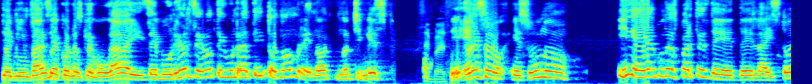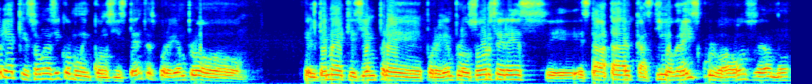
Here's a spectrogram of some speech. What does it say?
de mi infancia con los que jugaba y se murió el cerote en un ratito, no hombre, no, no chingues. Pues. Eh, eso es uno. Y hay algunas partes de, de, la historia que son así como inconsistentes, por ejemplo, el tema de que siempre, por ejemplo, Sorceres eh, estaba atada al castillo Grayskull, o sea, no,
